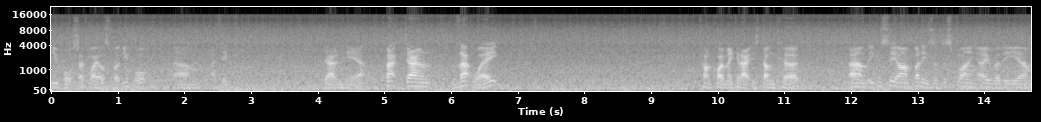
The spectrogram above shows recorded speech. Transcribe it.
Newport, South Wales, but Newport, um, I think, down here. Back down that way, can't quite make it out, It's Dunkirk. Um, you can see our buddies are just flying over the um,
